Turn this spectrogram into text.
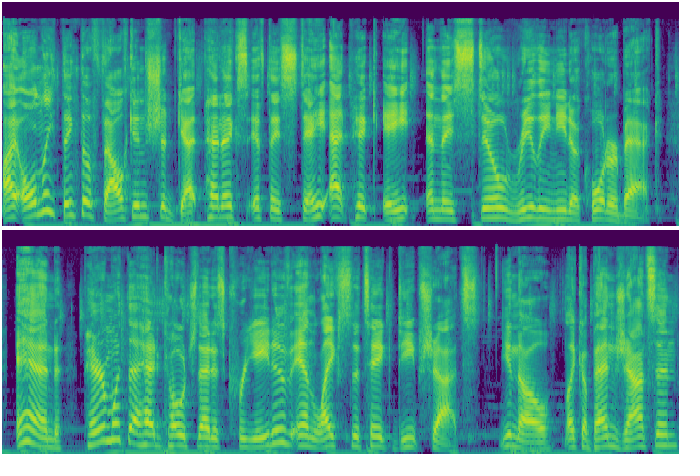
I only think the Falcons should get Penix if they stay at pick 8 and they still really need a quarterback. And pair him with the head coach that is creative and likes to take deep shots. You know, like a Ben Johnson,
